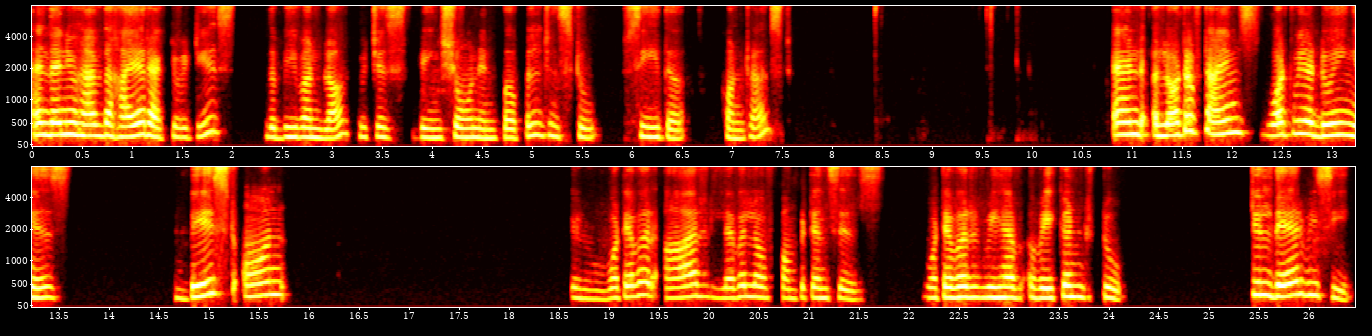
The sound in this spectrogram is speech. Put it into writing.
And then you have the higher activities, the B1 block, which is being shown in purple just to see the contrast. And a lot of times, what we are doing is based on you know, whatever our level of competence is, whatever we have awakened to, till there we see.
